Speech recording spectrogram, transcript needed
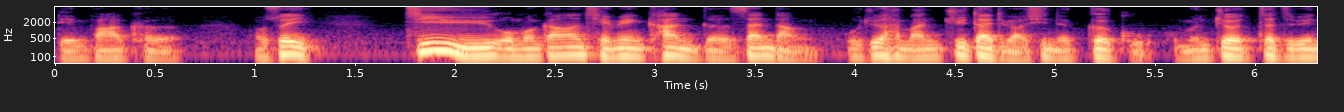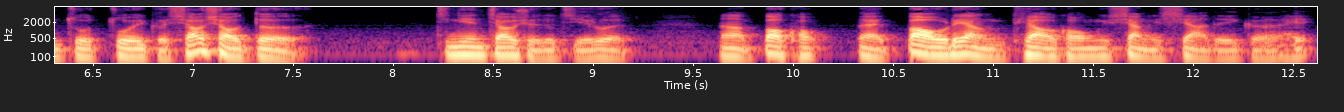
联发科。哦，所以基于我们刚刚前面看的三档，我觉得还蛮具代表性的个股，我们就在这边做做一个小小的今天教学的结论。那爆空哎爆量跳空向下的一个黑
